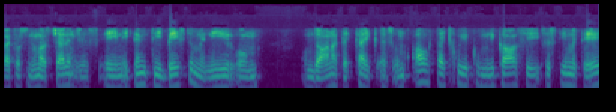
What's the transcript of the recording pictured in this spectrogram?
wat ons noem as challenges en ek dink die beste manier om om daarna te kyk is om altyd goeie kommunikasiesisteme te hê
